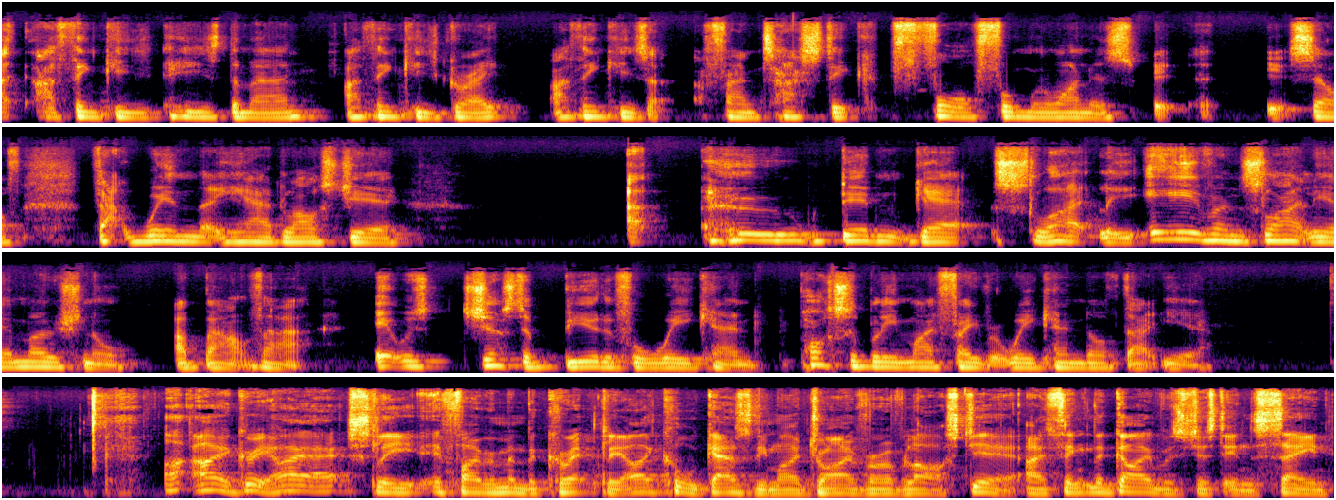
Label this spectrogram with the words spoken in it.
I, I think he's he's the man. I think he's great. I think he's a fantastic for Formula One is, it, itself. That win that he had last year. Uh, who didn't get slightly, even slightly emotional about that? It was just a beautiful weekend, possibly my favorite weekend of that year. I, I agree. I actually, if I remember correctly, I called Gasly my driver of last year. I think the guy was just insane.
